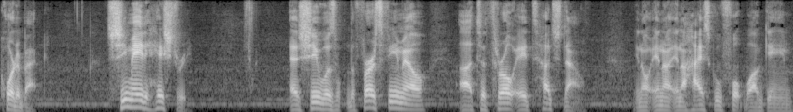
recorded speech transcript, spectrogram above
quarterback. She made history as she was the first female uh, to throw a touchdown, you know, in a, in a high school football game.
